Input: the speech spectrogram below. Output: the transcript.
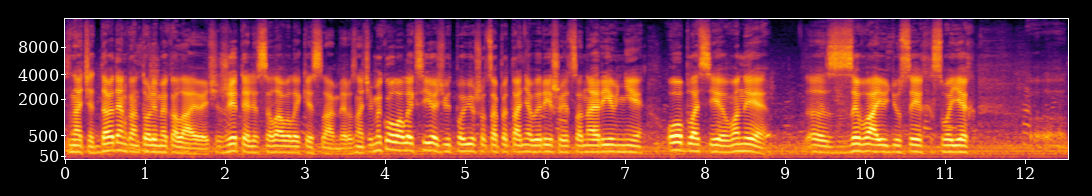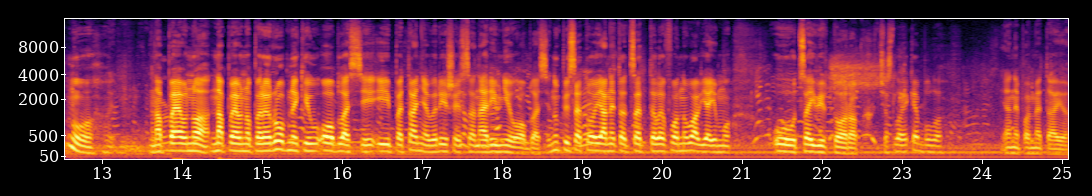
Значить, Давиденко Анатолій Миколайович, житель села Великий Самбір. Значить, Микола Олексійович відповів, що це питання вирішується на рівні області. Вони е, ззивають усіх своїх е, ну, напевно, напевно, переробників області, і питання вирішується на рівні області. Ну, після того я не це телефонував, я йому у цей вівторок. Число яке було? Я не пам'ятаю.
